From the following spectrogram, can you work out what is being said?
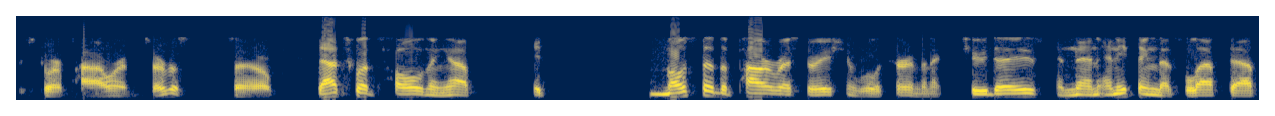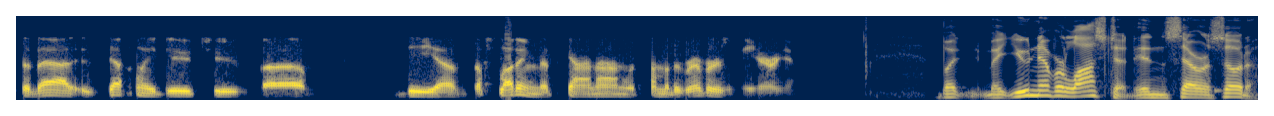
restore power and service. So that's what's holding up. Most of the power restoration will occur in the next two days, and then anything that's left after that is definitely due to uh, the uh, the flooding that's gone on with some of the rivers in the area. But but you never lost it in Sarasota.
